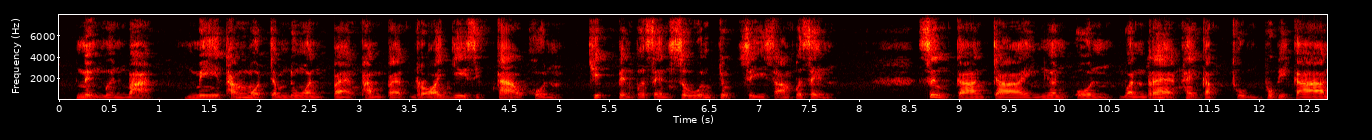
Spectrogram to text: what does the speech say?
10,000 บาท มีทั้งหมดจำนวน 8,829 คน คิดเป็นเปอร์เซ็นต์ 0.43เปอร์เซ็นต์ซึ่งการจ่ายเงินโอนวันแรกให้กับกลุ่มผู้พิการ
